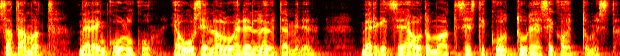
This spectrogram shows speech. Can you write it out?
Satamat, merenkulku ja uusien alueiden löytäminen merkitsee automaattisesti kulttuurien sekoittumista,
